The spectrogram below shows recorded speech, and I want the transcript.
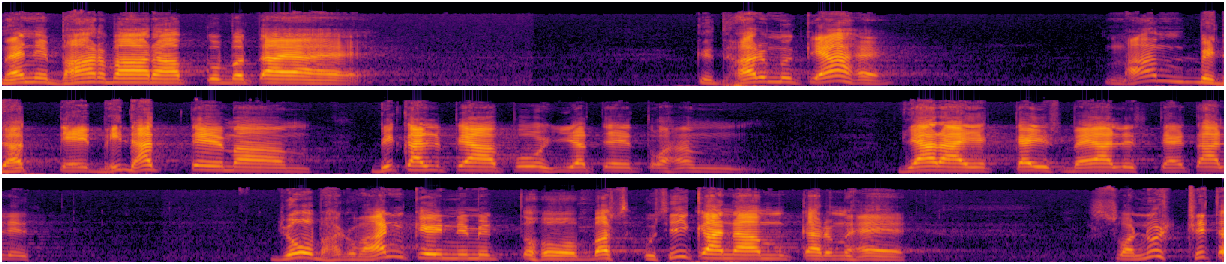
मैंने बार बार आपको बताया है कि धर्म क्या है? माम विधत्ते विधत्ते माम विकल्प्या पोह्यते तो हम ग्यारह, इक्कीस, बयालीस, तैतालीस। जो भगवान के निमित्त हो, बस उसी का नाम कर्म है। स्वनुष्ठित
